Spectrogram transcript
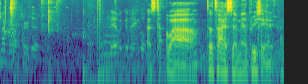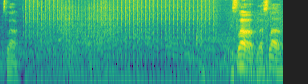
not going upstairs yet. They have a good angle. That's t- wow. Tell Ty I man, appreciate it. It's love. It's love. That's love.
